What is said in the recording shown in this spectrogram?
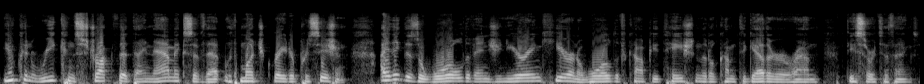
you can reconstruct the dynamics of that with much greater precision. I think there's a world of engineering here and a world of computation that'll come together around these sorts of things.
